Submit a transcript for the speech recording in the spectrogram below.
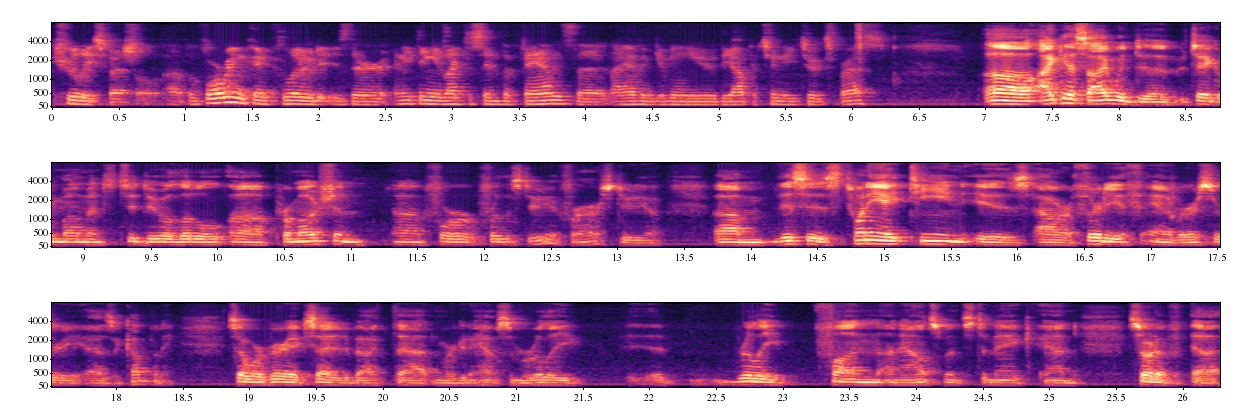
truly special. Uh, before we conclude, is there anything you'd like to say to the fans that I haven't given you the opportunity to express? Uh, I guess I would uh, take a moment to do a little uh, promotion uh, for for the studio, for our studio. Um, this is 2018 is our 30th anniversary as a company, so we're very excited about that, and we're going to have some really, uh, really fun announcements to make, and sort of uh,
